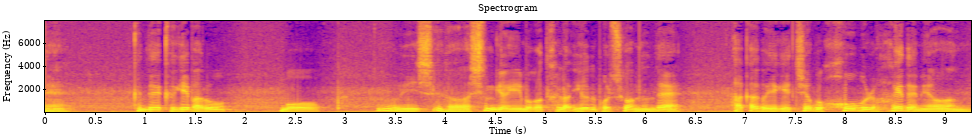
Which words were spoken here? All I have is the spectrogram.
예. 근데 그게 바로 뭐 우리 어, 신경이 뭐가 달라 이거는 볼 수가 없는데 아까 그 얘기했죠. 그 호흡을 하게 되면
